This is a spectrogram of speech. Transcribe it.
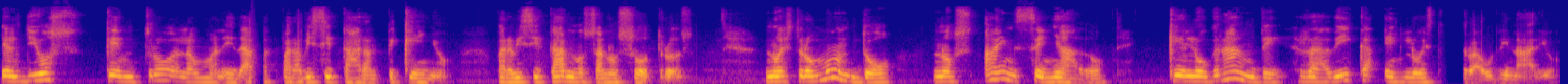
el Dios que entró a la humanidad para visitar al pequeño, para visitarnos a nosotros. Nuestro mundo nos ha enseñado que lo grande radica en lo extraordinario.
